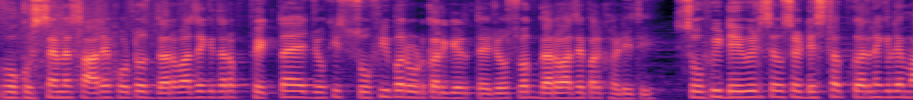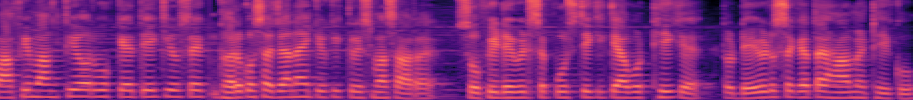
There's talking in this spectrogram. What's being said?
वो गुस्से में सारे फ़ोटोज़ दरवाजे की तरफ़ फेंकता है, जो कि सोफी पर उड़कर गिरते हैं, जो उस वक्त दरवाजे पर खड़ी थी। सोफी डेविड से उसे डिस्टर्ब करने के लिए माफ़ी मांगती है और वो कहती है कि उसे घर को सजाना है क्योंकि क्रिसमस आ रहा है। सोफी डेविड से पूछती कि क्या वो ठीक है? तो डेविड उसे कहता है हाँ मैं ठीक हूँ।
